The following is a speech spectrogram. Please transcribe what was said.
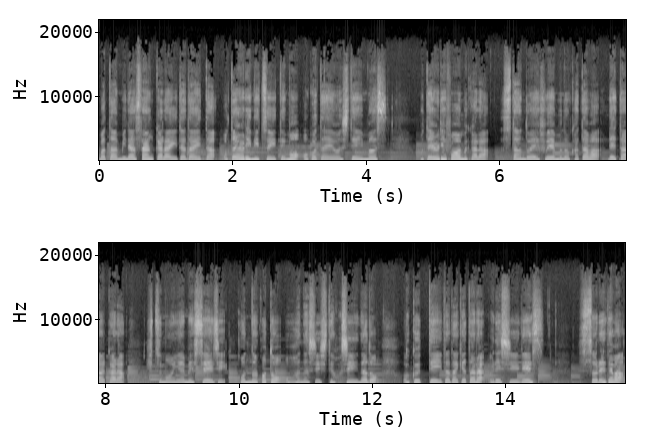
また皆さんからいただいたお便りについてもお答えをしています。お便りフォームからスタンド FM の方はレターから質問やメッセージこんなことをお話ししてほしいなど送っていただけたら嬉しいです。それでは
